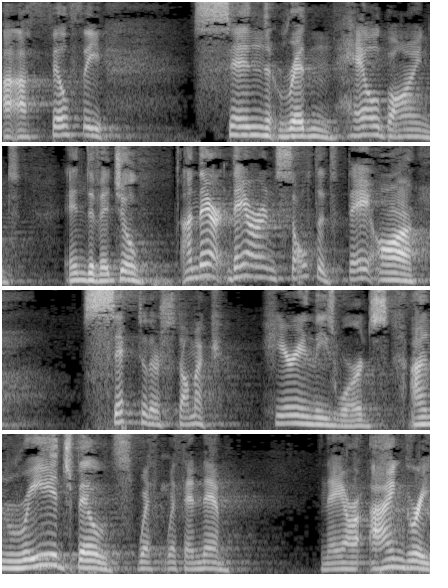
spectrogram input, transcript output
a, a filthy, sin ridden, hell bound individual. And they are, they are insulted. They are sick to their stomach hearing these words. And rage builds with, within them. And they are angry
